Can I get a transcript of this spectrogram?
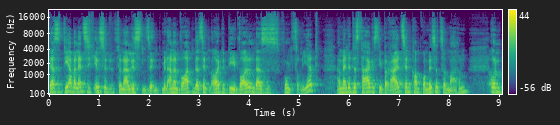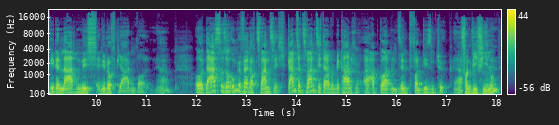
dass die aber letztlich Institutionalisten sind. Mit anderen Worten, das sind Leute, die wollen, dass es funktioniert am Ende des Tages, die bereit sind, Kompromisse zu machen und die den Laden nicht in die Luft jagen wollen. Ja? Und da hast du so ungefähr noch 20. Ganze 20 der republikanischen äh, Abgeordneten sind von diesem Typ. Ja? Von wie vielen? Und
